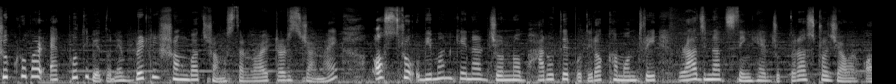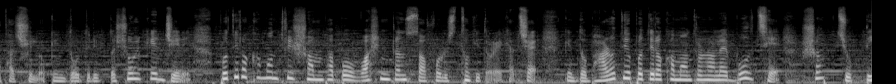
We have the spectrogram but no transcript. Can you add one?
শুক্রবার এক প্রতিবেদনে ব্রিটিশ সংবাদ সংস্থা রয়টার্স জানায়, অস্ত্র ও বিমান কেনার জন্য ভারতের প্রতিরক্ষামন্ত্রী রাজনাথ সিংহের যুক্তরাষ্ট্র যাওয়ার কথা ছিল, কিন্তু অতিরিক্ত শুল্কের জেরে প্রতিরক্ষামন্ত্রীর সম্ভাব্য ওয়াশিংটন সফর স্থগিত রেখেছে। কিন্তু ভারতীয় প্রতিরক্ষা মন্ত্রণালয় বলছে, সব চুক্তি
